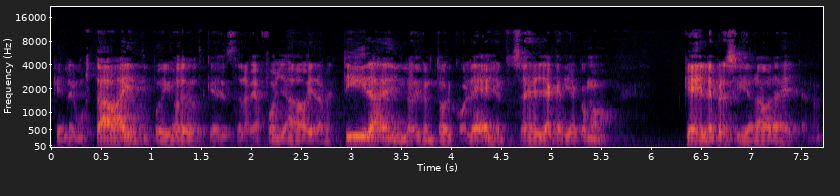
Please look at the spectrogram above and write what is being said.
que le gustaba y el tipo dijo que se la había follado y era mentira y lo dijo en todo el colegio, entonces ella quería como que él le persiguiera ahora a ella, ¿no?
